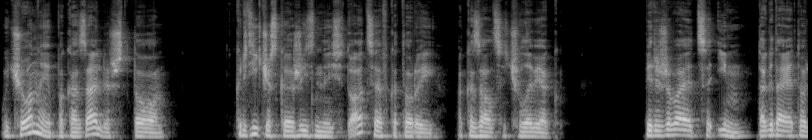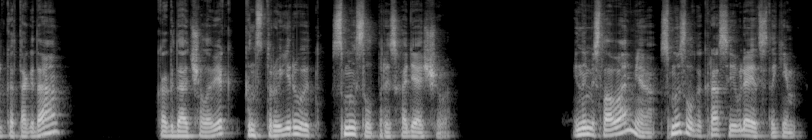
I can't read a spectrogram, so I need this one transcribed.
ученые показали, что критическая жизненная ситуация, в которой оказался человек, переживается им тогда и только тогда, когда человек конструирует смысл происходящего. Иными словами, смысл как раз и является таким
